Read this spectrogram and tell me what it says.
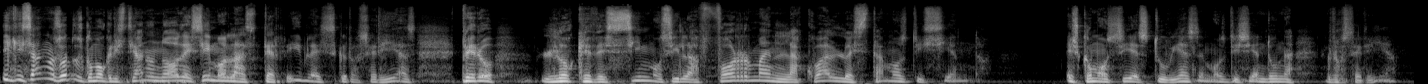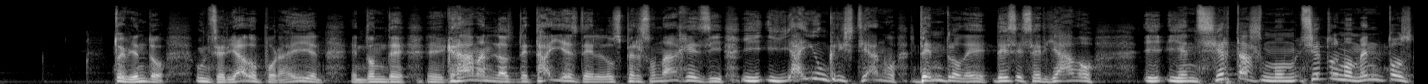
Y quizás nosotros como cristianos no decimos las terribles groserías, pero lo que decimos y la forma en la cual lo estamos diciendo es como si estuviésemos diciendo una grosería. Estoy viendo un seriado por ahí en, donde eh, graban los detalles de los personajes y, hay un cristiano dentro de, de ese seriado y, en ciertos momentos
